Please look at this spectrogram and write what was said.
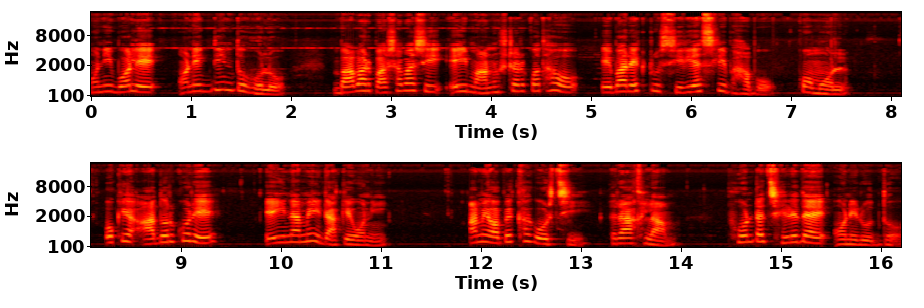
উনি বলে, অনেক দিন তো হলো। বাবার পাশাপাশি এই মানুষটার কথাও এবার একটু সিরিয়াসলি ভাবো, কমল। ওকে আদর করে এই নামেই ডাকে উনি। আমি অপেক্ষা করছি, রাখলাম। ফোনটা ছেড়ে দেয় অনিরুদ্ধ।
